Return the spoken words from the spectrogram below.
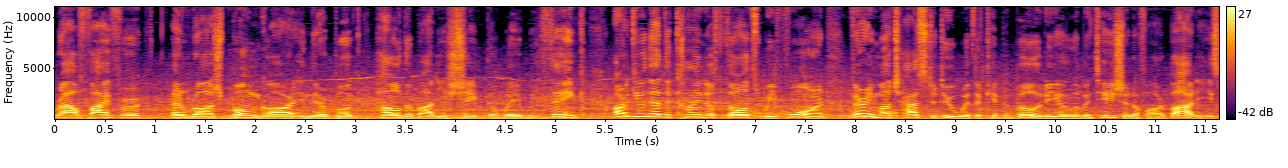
Rolf Pfeifer and Raj Bongard, in their book How the Body Shaped the Way We Think argue that the kind of thoughts we form very much has to do with the capability and limitation of our bodies,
